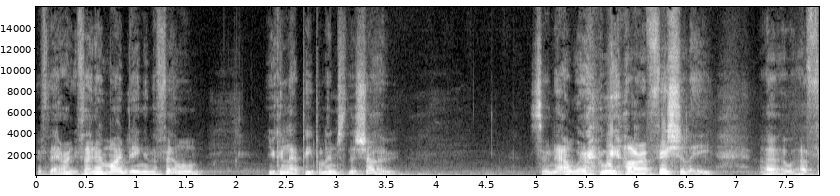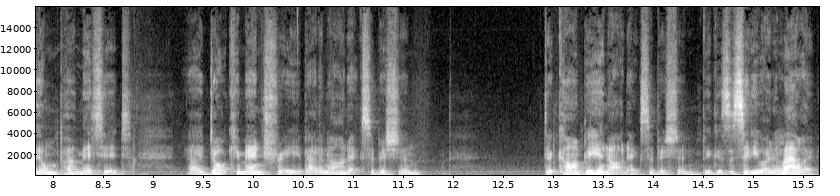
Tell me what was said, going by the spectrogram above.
If they if they don't mind being in the film, you can let people into the show." So now we're, we are officially a, a film permitted uh, documentary about an art exhibition that can't be an art exhibition because the city won't allow it.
